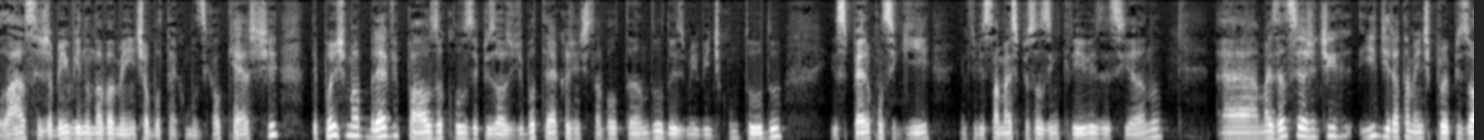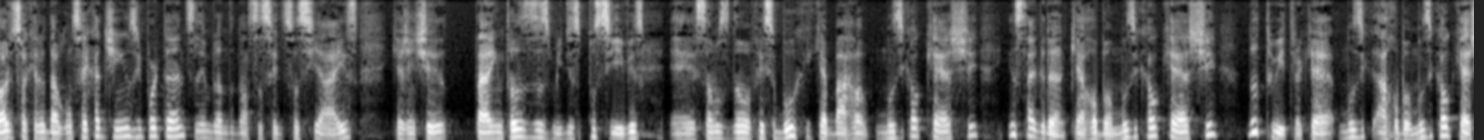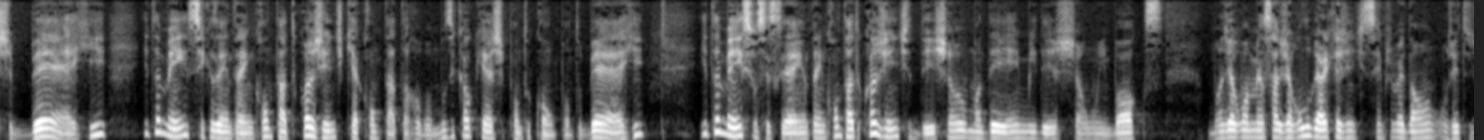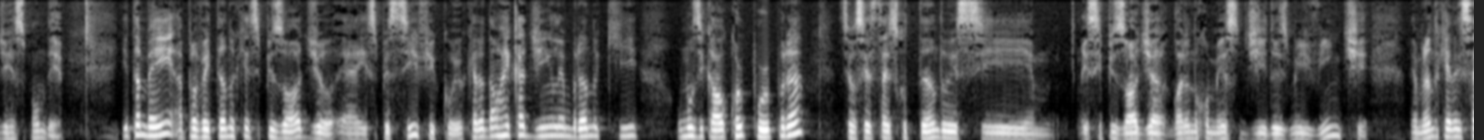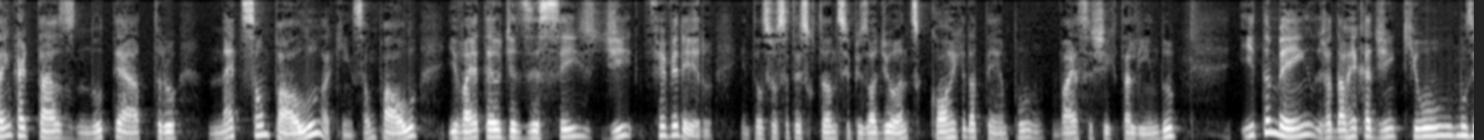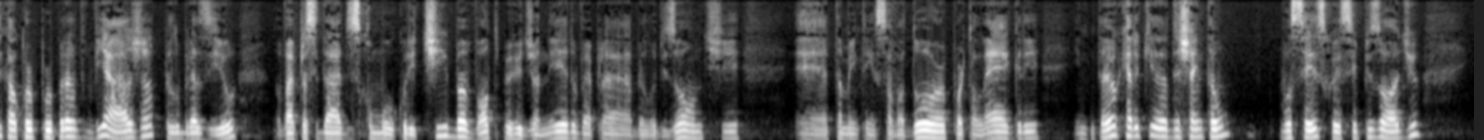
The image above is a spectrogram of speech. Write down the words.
Olá, seja bem-vindo novamente ao Boteco Musical Cast. Depois de uma breve pausa com os episódios de Boteco, a gente está voltando 2020 com tudo. Espero conseguir entrevistar mais pessoas incríveis esse ano. Uh, mas antes de a gente ir diretamente para o episódio, só quero dar alguns recadinhos importantes, lembrando nossas redes sociais, que a gente está em todas as mídias possíveis. É, estamos no Facebook, que é barra musicalcast, Instagram, que é arroba musicalcast, no Twitter, que é music, arroba musicalcastbr, e também, se quiser entrar em contato com a gente, que é contato arroba musicalcast.com.br. E também, se vocês quiserem entrar em contato com a gente, deixa uma DM, deixa um inbox, mande alguma mensagem em algum lugar que a gente sempre vai dar um, um jeito de responder. E também, aproveitando que esse episódio é específico, eu quero dar um recadinho lembrando que o musical Cor Púrpura, se você está escutando esse, esse episódio agora no começo de 2020, lembrando que ele está em cartaz no Teatro Net São Paulo, aqui em São Paulo, e vai até o dia 16 de fevereiro. Então, se você está escutando esse episódio antes, corre que dá tempo, vai assistir que está lindo. E também já dá o um recadinho que o musical Cor Púrpura viaja pelo Brasil, vai para cidades como Curitiba, volta para o Rio de Janeiro, vai para Belo Horizonte, é, também tem Salvador, Porto Alegre. Então eu quero que deixar então vocês com esse episódio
